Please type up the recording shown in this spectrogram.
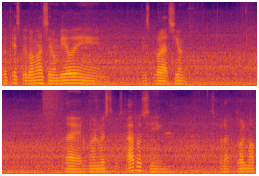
Creo que después vamos a hacer un video de, de exploración. Para ver uno de nuestros carros y explorar todo el mapa.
